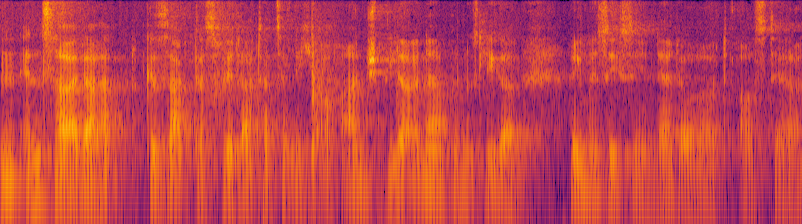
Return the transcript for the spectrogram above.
ein Insider hat gesagt, dass wir da tatsächlich auch einen Spieler in der Bundesliga regelmäßig sehen, der dort aus der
